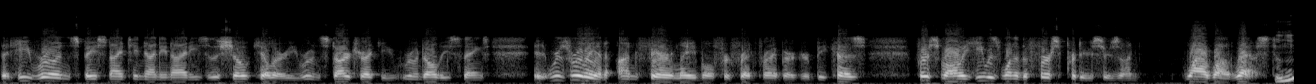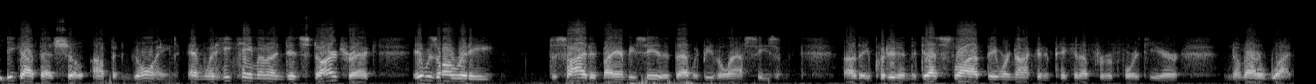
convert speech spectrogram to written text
that he ruined Space 1999. He's the show killer. He ruined Star Trek. He ruined all these things. It was really an unfair label for Fred Freiberger because, first of all, he was one of the first producers on Wild Wild West. Mm-hmm. He got that show up and going. And when he came in and did Star Trek, it was already decided by NBC that that would be the last season. Uh, they put it in the death slot. They were not going to pick it up for a fourth year, no matter what.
